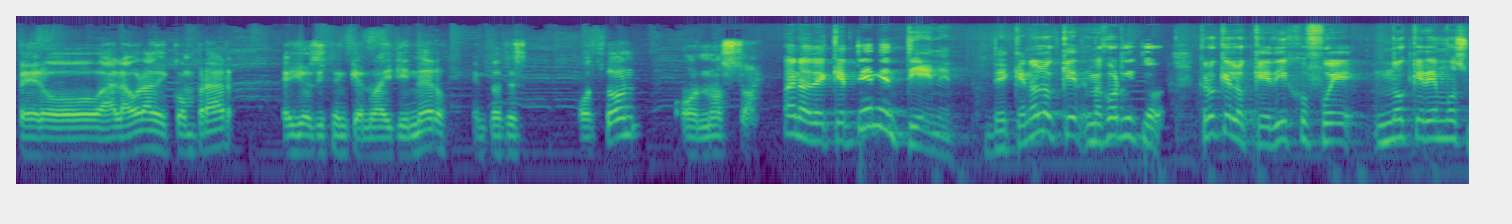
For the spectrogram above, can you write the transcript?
pero a la hora de comprar ellos dicen que no hay dinero. Entonces, o son o no son. Bueno, de que tienen, tienen. De que no lo quieren, mejor dicho, creo que lo que dijo fue, no queremos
